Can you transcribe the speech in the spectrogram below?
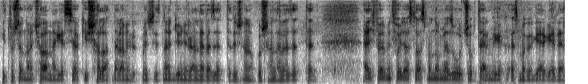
Itt most a nagy hal megeszi a kis halat, mert amiről most nagyon gyönyörűen levezetted, és nagyon okosan levezetted. Egyfelől, mint fogyasztó, azt mondom, hogy az olcsóbb termékek, ezt meg a Gergelyre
